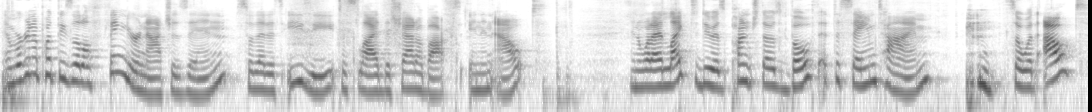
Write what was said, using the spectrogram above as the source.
and we're gonna put these little finger notches in so that it's easy to slide the shadow box in and out. And what I like to do is punch those both at the same time. so without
